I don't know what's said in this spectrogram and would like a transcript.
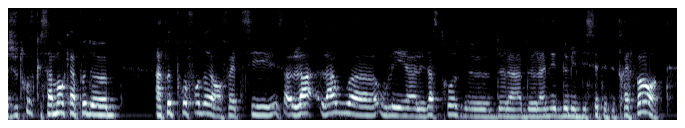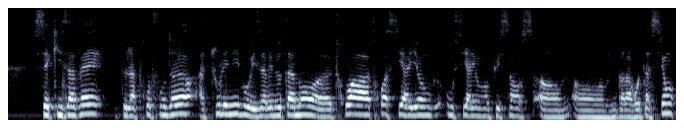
je trouve que ça manque un peu de, un peu de profondeur en fait. Là, là où, où les, les, Astros de, de, la, de l'année 2017 étaient très forts, c'est qu'ils avaient de la profondeur à tous les niveaux. Ils avaient notamment euh, trois, trois CI Young ou CI Young en puissance en, dans la rotation.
